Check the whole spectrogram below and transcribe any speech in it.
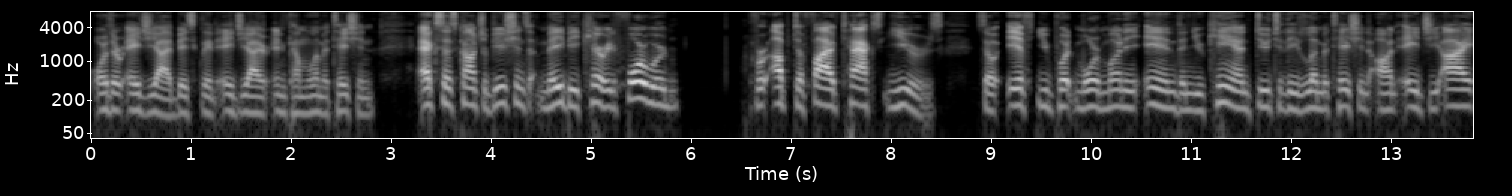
or their AGI, basically an AGI or income limitation. Excess contributions may be carried forward for up to five tax years. So if you put more money in than you can due to the limitation on AGI,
